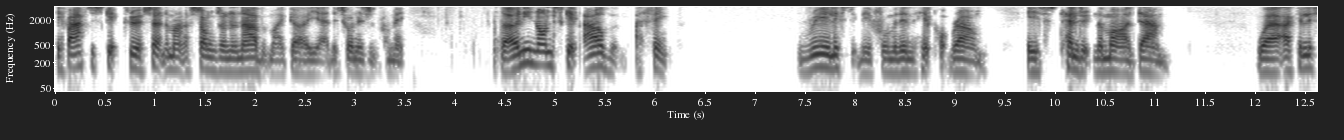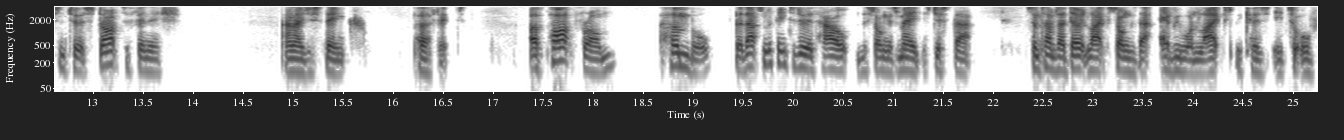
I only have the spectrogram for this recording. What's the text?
if I have to skip through a certain amount of songs on an album, I go, yeah, this one isn't for me. The only non skip album, I think, realistically from within the hip hop realm, is Kendrick Lamar Damn, where I can listen to it start to finish and I just think, perfect. Apart from Humble, but that's nothing to do with how the song is made. It's just that sometimes I don't like songs that everyone likes because it sort of,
